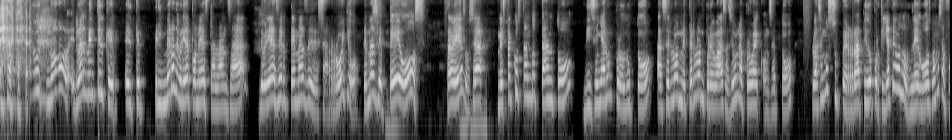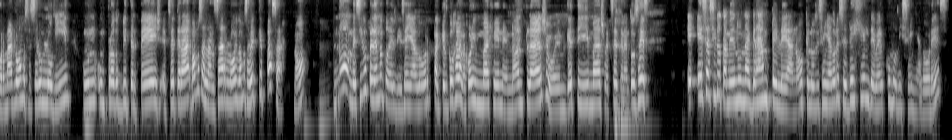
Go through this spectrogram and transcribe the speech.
no, realmente el que, el que primero debería poner esta lanza debería ser temas de desarrollo, temas de POs, ¿sabes? O sea, me está costando tanto diseñar un producto, hacerlo, meterlo en pruebas, hacer una prueba de concepto, lo hacemos súper rápido porque ya tenemos los Legos, vamos a formarlo, vamos a hacer un login, un, un product detail page, etcétera, vamos a lanzarlo y vamos a ver qué pasa, ¿no? No, me sigo peleando con el diseñador para que escoja la mejor imagen en non-flash o en Getty Image, etcétera. Entonces, e, esa ha sido también una gran pelea, ¿no? Que los diseñadores se dejen de ver como diseñadores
